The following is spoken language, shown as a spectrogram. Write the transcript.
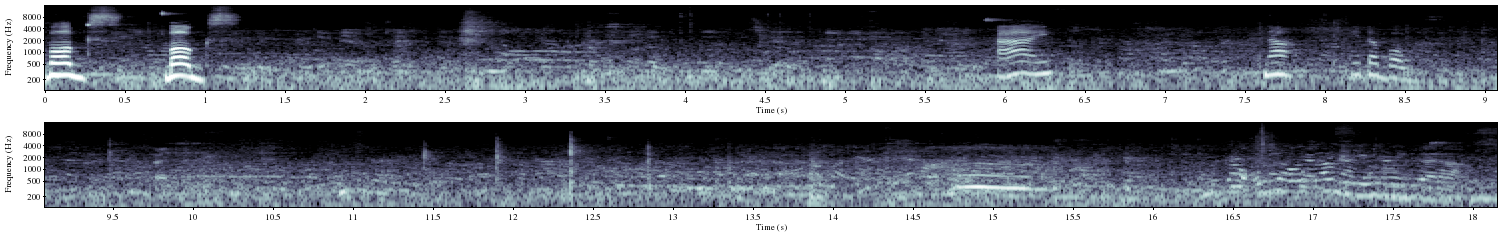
Bugs, bugs. Hi. Na, kita Bogs.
